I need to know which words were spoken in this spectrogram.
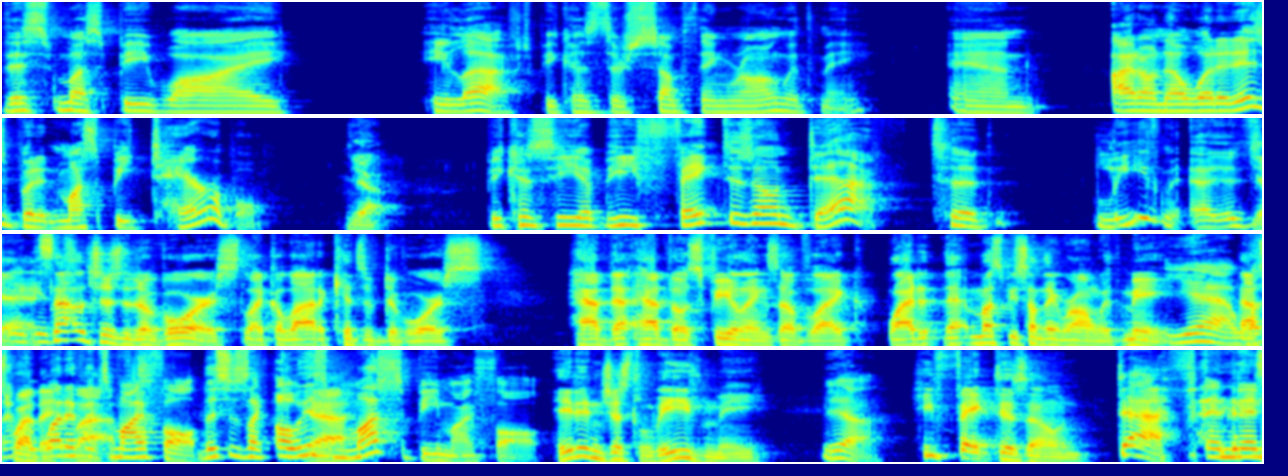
This must be why he left because there's something wrong with me, and I don't know what it is, but it must be terrible yeah. because he he faked his own death to leave me. Uh, It's, Yeah. like It's, not just a divorce. Like a lot of kids of divorce have that have those feelings of like, why did, that must be something wrong with me. Yeah, That's what, why if, they what if it's my fault? This is like, oh, this Yeah. must be my fault. He didn't just leave me. Yeah. He faked his own death. And then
